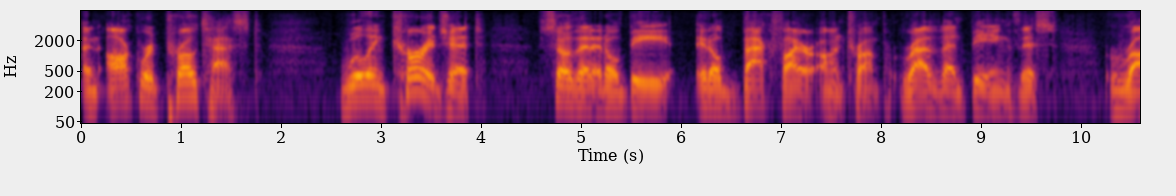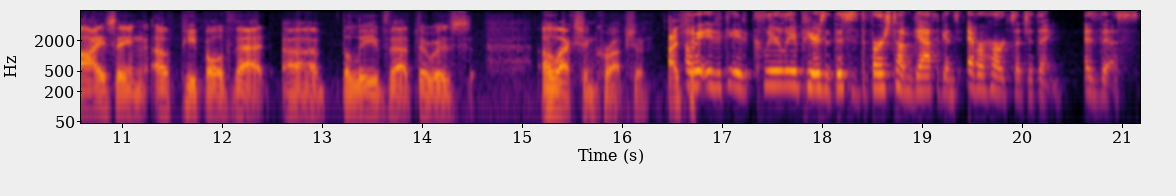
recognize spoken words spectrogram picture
an awkward protest, we'll encourage it so that it'll be it'll backfire on Trump rather than being this rising of people that uh, believe that there was election corruption. I oh, think okay, it, it clearly appears that this is the first time Gaffigan's ever heard such a thing as this.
